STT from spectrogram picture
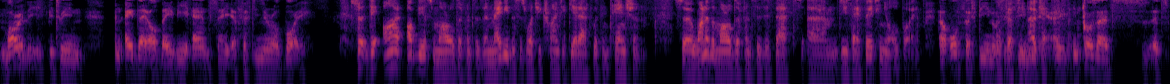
morally between an eight-day-old baby and, say, a 15-year-old boy? So there are obvious moral differences, and maybe this is what you're trying to get at with intention. So one of the moral differences is that, um, do you say a 13 year old boy? Uh, or 15 or, Or 16. 15, okay. And in Xhosa, it's, it's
